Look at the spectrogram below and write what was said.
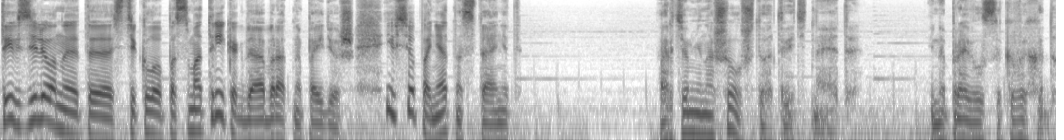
Ты в зеленое это стекло посмотри, когда обратно пойдешь, и все понятно станет». Артем не нашел, что ответить на это, и направился к выходу.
